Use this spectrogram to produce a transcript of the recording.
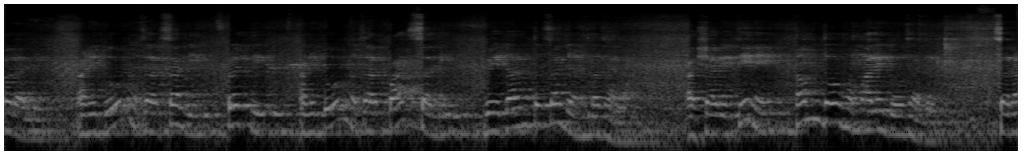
आणि दोन हजार साली प्रतीक आणि दोन हजार पाच साली वेदांतचा जन्म झाला. अशा रीतीने हम दो हमारे दो झाले. सरा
